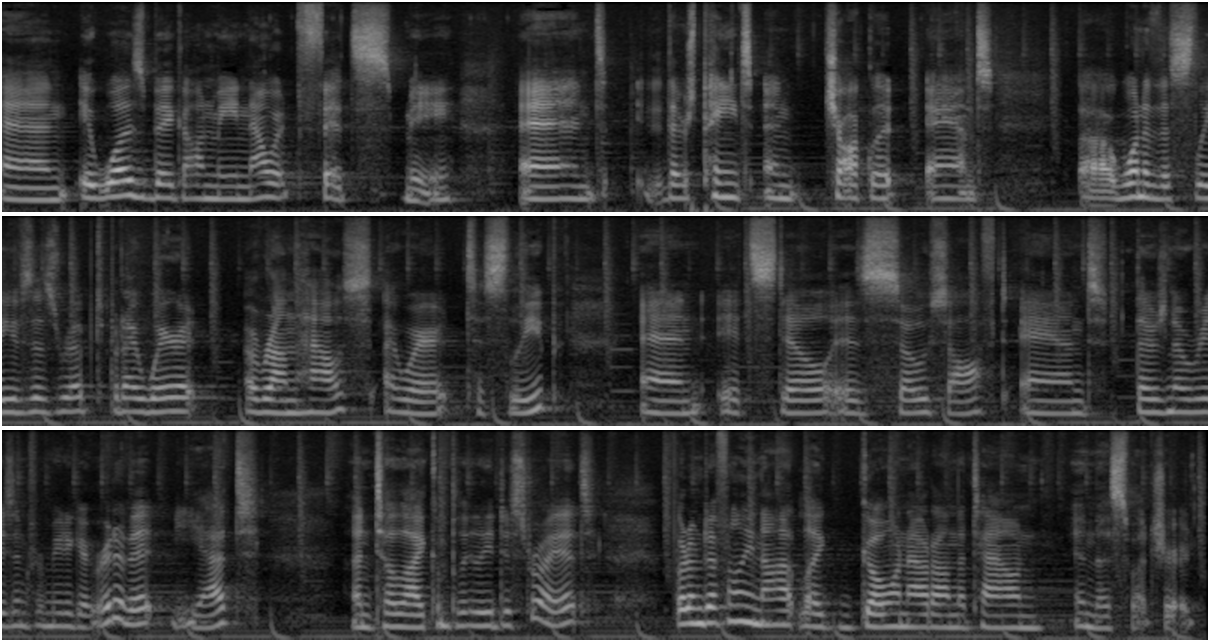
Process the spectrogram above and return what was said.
And it was big on me. Now it fits me. And there's paint and chocolate and uh, one of the sleeves is ripped, but I wear it around the house. I wear it to sleep and it still is so soft and there's no reason for me to get rid of it yet until I completely destroy it. But I'm definitely not like going out on the town in this sweatshirt.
